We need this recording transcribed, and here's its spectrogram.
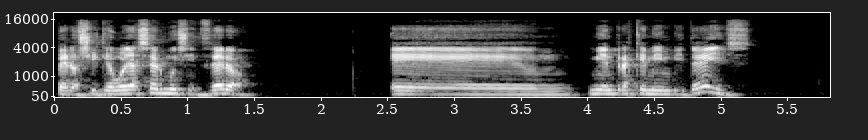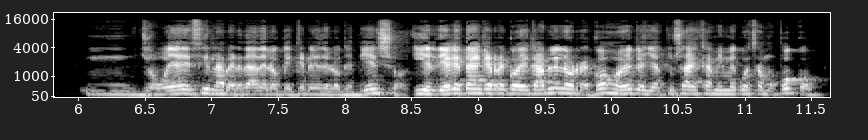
Pero sí que voy a ser muy sincero. Eh, mientras que me invitéis, yo voy a decir la verdad de lo que creo y de lo que pienso. Y el día que tenga que recoger cable, lo recojo, ¿eh? que ya tú sabes que a mí me cuesta muy poco.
